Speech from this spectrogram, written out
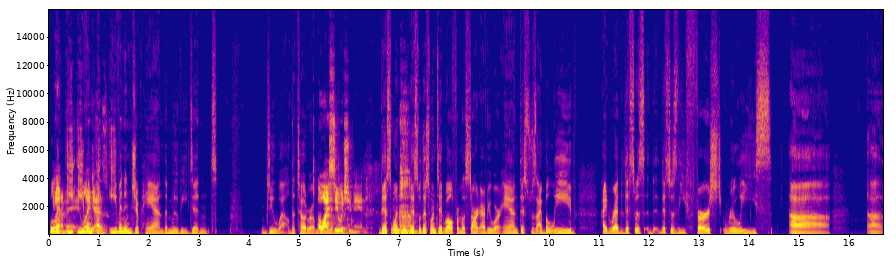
well, anime. Like, e- even like, as... even in Japan, the movie didn't do well. The Totoro movie. Oh, I see what well. you mean. This one, this this one did well from the start everywhere, and this was, I believe, I'd read this was this was the first release, uh, uh,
